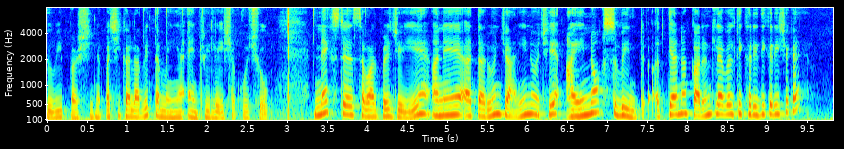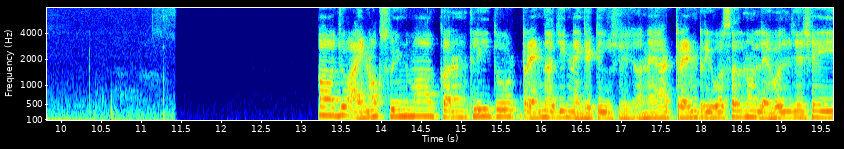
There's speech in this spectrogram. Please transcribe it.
જોવી પડશે ને પછી કલાવી તમે અહીંયા એન્ટ્રી લઈ શકો છો. નેક્સ્ટ સવાલ પર જઈએ અને તરુણ જાનીનો છે આઇનોક્સ વિન્ડ અત્યારના કરંટ લેવલથી ખરીદી કરી શકાય? અ, જો આઇનોક્સ વિન્ડમાં કરન્ટલી તો ટ્રેન્ડ હજી નેગેટિવ છે અને આ ટ્રેન્ડ રિવર્સલનો લેવલ જે છે એ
